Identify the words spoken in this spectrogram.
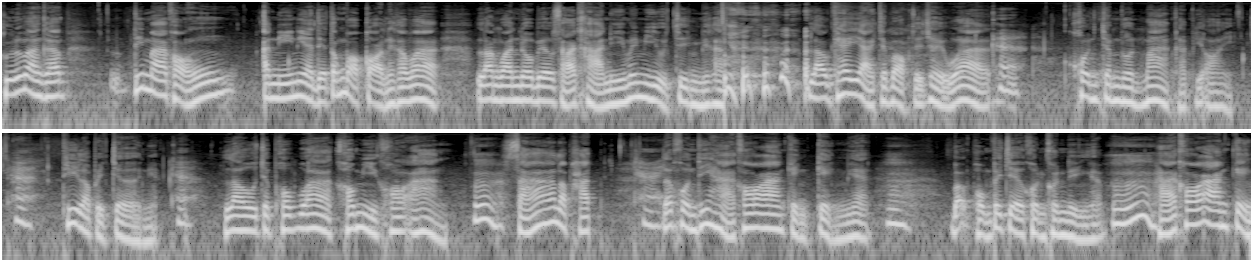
คุณผู้ฟังครับ ที่มาของ อันนี้เนี่ยเดี๋ยวต้องบอกก่อนนะครับว่ารางวัลโนเบลสาขานี้ไม่มีอยู่จริงนะครับ เราแค่อยากจะบอกเฉยๆว่าค่ะคนจำนวนมากครับพี่อ้อยค่ะที่เราไปเจอเนี่ยค่ะเราจะพบว่าเขามีข้ออ้างอืมสารพัดใช่แล้วคนที่หาข้ออ้างเก่งๆเนี่ยผมไปเจอคนคนหนึ่งครับ หาข้ออ้างเก่ง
